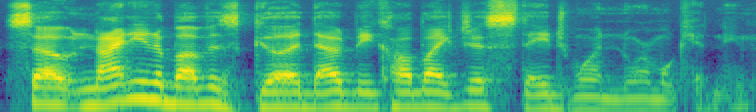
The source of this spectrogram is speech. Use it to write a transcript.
So 90 and above is good. That would be called like just stage one normal kidney.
